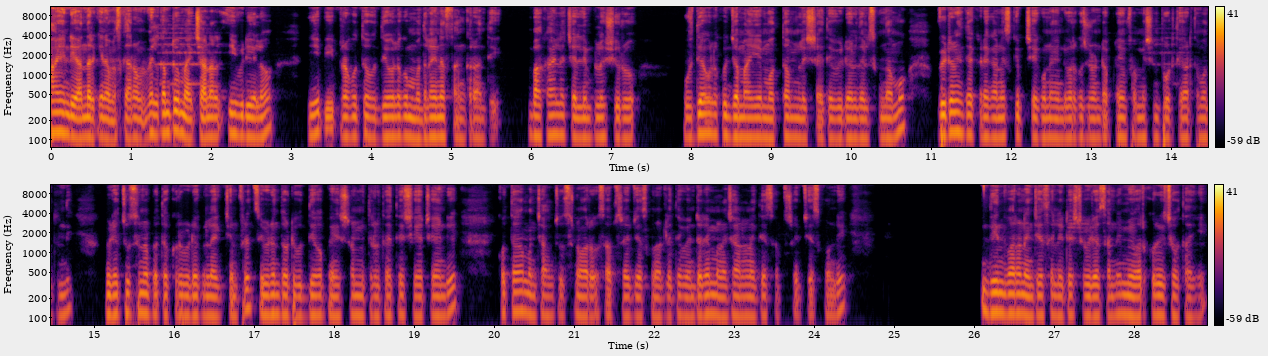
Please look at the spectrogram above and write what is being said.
Hi అండి అందరికీ నమస్కారం. Welcome to my channel. ఈ వీడియోలో ఏపీ ప్రభుత్వ ఉద్యోగులకు మొదలైన సంక్రాంతి బకాయిల చెల్లింపులు షురు ఉద్యోగులకు జమ అయ్యే మొత్తం లిస్ట్ అయితే వీడియోలో తెలుసుకుందాము. వీడియోని అయితే ఎక్కడ కానీ స్కిప్ చేయకుండా ఇంటి వరకు చూడండి. అప్పుడు ఇన్ఫర్మేషన్ పూర్తిగా అర్థమవుతుంది. వీడియో చూస్తున్న ప్రతి ఒక్కరు వీడియోకి లైక్ చేయండి ఫ్రెండ్స్. ఈ వీడియో తోటి ఉద్యోగ పెన్షన్ మిత్రులతో అయితే షేర్ చేయండి. కొత్తగా మన ఛానల్ చూస్తున్న వారు సబ్స్క్రైబ్ చేసుకున్నట్లయితే వెంటనే మన ఛానల్ అయితే సబ్స్క్రైబ్ చేసుకోండి. దీని ద్వారా నేను చేసే లేటెస్ట్ వీడియోస్ అన్నీ మీ వరకు రీచ్ అవుతాయి.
